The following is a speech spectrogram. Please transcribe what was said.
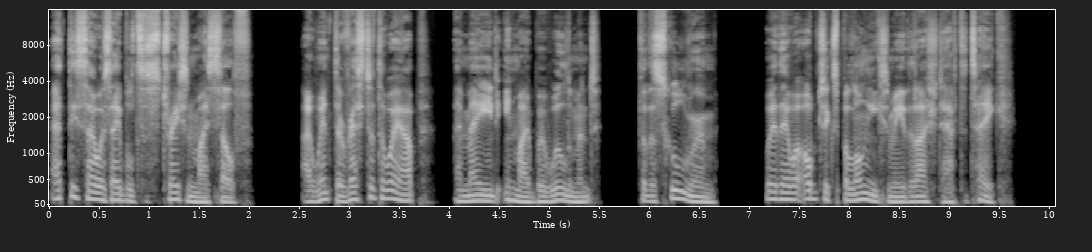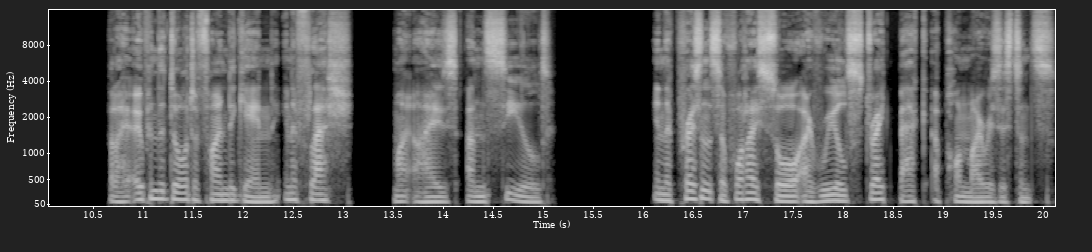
At this, I was able to straighten myself. I went the rest of the way up, I made, in my bewilderment, for the schoolroom, where there were objects belonging to me that I should have to take. But I opened the door to find again, in a flash, my eyes unsealed. In the presence of what I saw, I reeled straight back upon my resistance.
